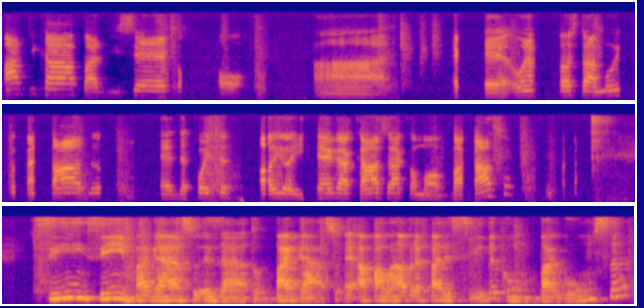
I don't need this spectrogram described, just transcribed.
prática para dizer como ah, é, uma pessoa está muito cansado é, depois do trabalho chega a casa como bagaço. Sim, sim, bagaço, exato, bagaço. É, a palavra é parecida com bagunça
